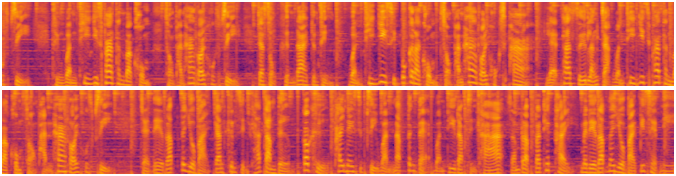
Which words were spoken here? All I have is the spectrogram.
2564 ถึงวันที่ 25 ธันวาคม 2564 จะส่งคืนได้จนถึงวันที่ 20มกราคม 2565 และถ้าซื้อหลังจากวันที่ 25 ธันวาคม 2564 จะได้รับนโยบายการคืนสินค้าตามเดิม ก็คือภายใน 14 วันนับตั้งแต่วันที่รับสินค้าสำหรับประเทศไทยไม่ได้รับนโยบายพิเศษนี้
